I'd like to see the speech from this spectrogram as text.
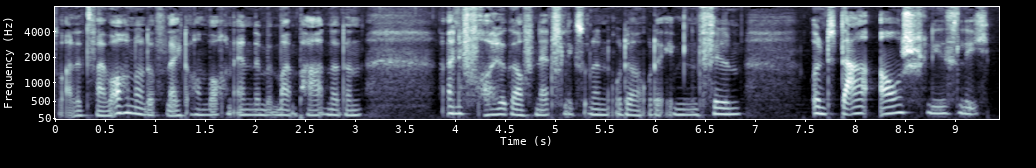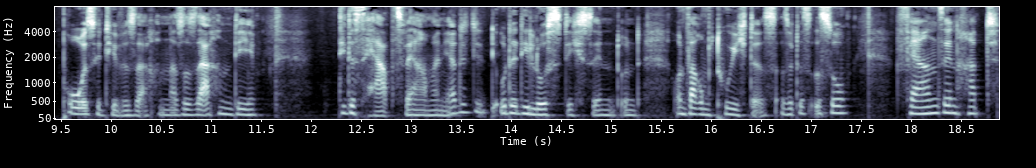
so alle zwei Wochen oder vielleicht auch am Wochenende mit meinem Partner dann eine Folge auf Netflix oder, oder, oder eben einen Film. Und da ausschließlich positive Sachen, also Sachen, die die das Herz wärmen, ja, oder die lustig sind und, und warum tue ich das? Also das ist so, Fernsehen hat,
